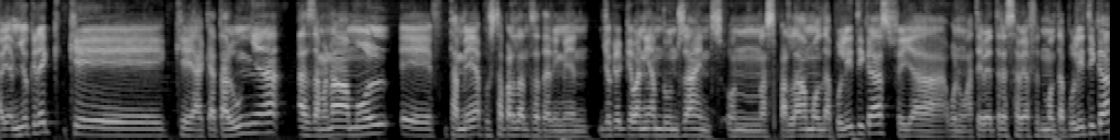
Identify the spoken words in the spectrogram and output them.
Aviam, jo crec que, que a Catalunya es demanava molt eh, també apostar per l'entreteniment. Jo crec que veníem d'uns anys on es parlava molt de polítiques, feia, bueno, a TV3 s'havia fet molta política,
